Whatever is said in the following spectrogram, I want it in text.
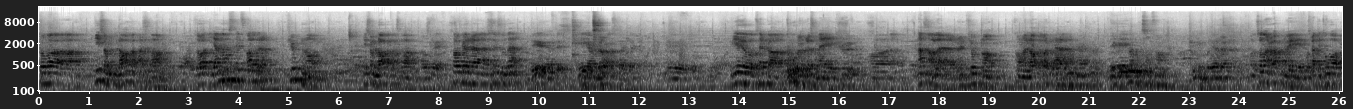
så var de som laga festivalen, så var gjennomsnittsalderen 14 år. De som laga festivalen. Okej. Dere syns om det? Det är ju häftigt. Det är är- Vi er jo ca. 200 som er i crew, og nesten alle er rundt 14 år som lager det. Det är roligt som fan. Og sånn har det vært nå i 32 år.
